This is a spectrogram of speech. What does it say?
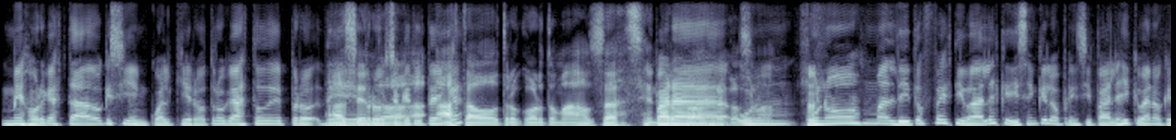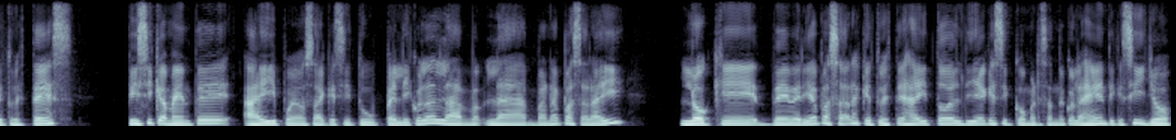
mejor gastado que si en cualquier otro gasto de, pro- de Haciendo producción que tú tengas hasta otro corto más, o sea, para otra cosa más. un- unos malditos festivales que dicen que lo principal es y que, bueno, que tú estés físicamente ahí, pues, o sea, que si tu película la, la van a pasar ahí, lo que debería pasar es que tú estés ahí todo el día, que si conversando con la gente, que sí, yo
